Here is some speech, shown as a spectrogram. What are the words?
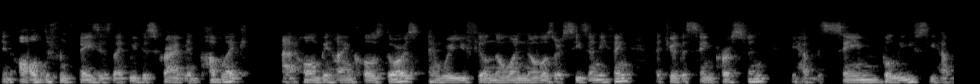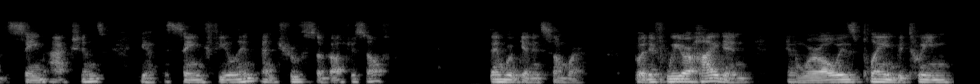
in all different phases, like we described in public, at home behind closed doors, and where you feel no one knows or sees anything, that you're the same person, you have the same beliefs, you have the same actions, you have the same feeling and truths about yourself, then we're getting somewhere. But if we are hiding and we're always playing between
